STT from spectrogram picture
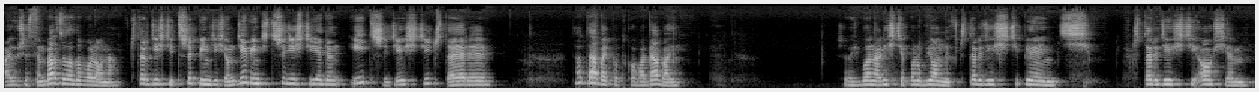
A już jestem bardzo zadowolona. 43, 59, 31 i 34. No dawaj podkowa, dawaj. Żebyś była na liście polubionych. 45, 48,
